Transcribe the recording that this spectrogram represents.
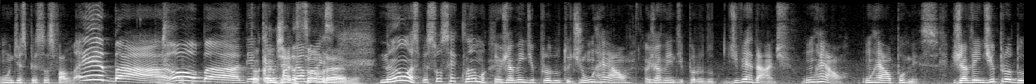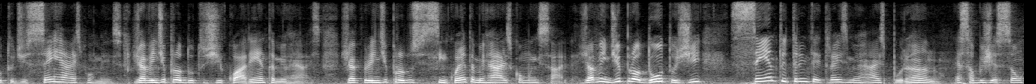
onde as pessoas falam, eba, oba, eu quero pagar mais. Sobrando. Não, as pessoas reclamam. Eu já vendi produto de um real, eu já vendi produto de verdade, um real, um real por mês. Já vendi produto de 100 reais por mês. Já vendi produtos de 40 mil reais. Já vendi produtos de 50 mil reais como insider. Já vendi produtos de 133 mil reais por ano. Essa objeção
